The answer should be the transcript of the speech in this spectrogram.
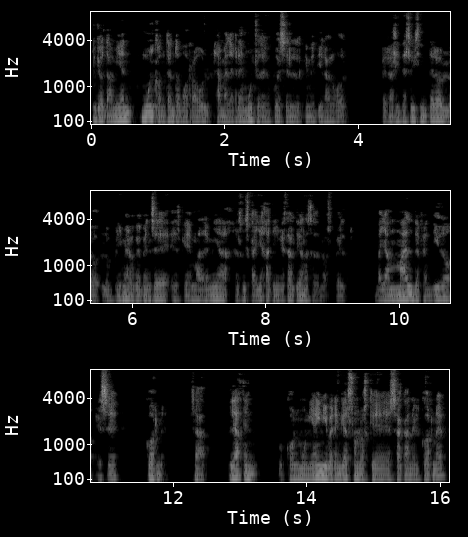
Yo también muy contento por Raúl, o sea, me alegré mucho de que fuese el que metiera el gol. Pero si te soy sincero, lo, primero que pensé es que, madre mía, Jesús Calleja tiene que estar tirándose de los pelos. Vaya mal defendido ese córner. O sea, le hacen, con Muniain y Berenguer son los que sacan el córner,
